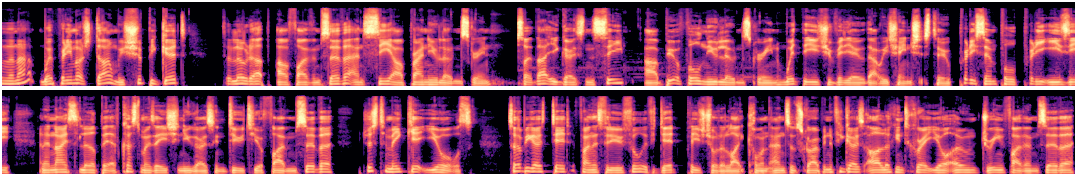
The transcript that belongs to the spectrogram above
than that, we're pretty much done. We should be good to load up our FiveM server and see our brand new loading screen. Like that, you guys can see our beautiful new loading screen with the YouTube video that we changed it to. Pretty simple, pretty easy, and a nice little bit of customization you guys can do to your FiveM server just to make it yours. So I hope you guys did find this video useful. If you did, please be sure to like, comment, and subscribe. And if you guys are looking to create your own Dream FiveM server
